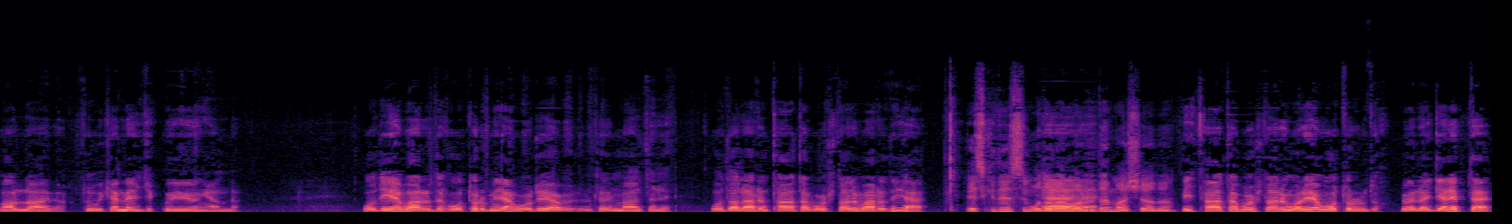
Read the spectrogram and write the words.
Vallahi bak, su içemezdik büyüğün yanında. Odaya varırdık oturmaya, odaya mesela odaların tahta boşları vardı ya. Eskiden sizin odalar He, vardı değil mi aşağıda? Biz tahta boşların oraya otururduk. Böyle gelip de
